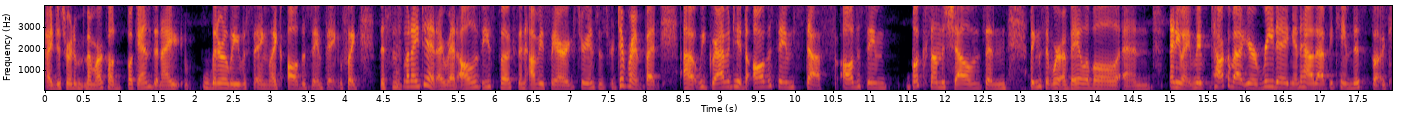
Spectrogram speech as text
I just wrote a memoir called Bookends, and I literally was saying like all the same things. Like this is what I did. I read all of these books, and obviously our experiences were different, but uh, we gravitated to all the same stuff, all the same books on the shelves and things that were available. And anyway, maybe talk about your reading and how that became this book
